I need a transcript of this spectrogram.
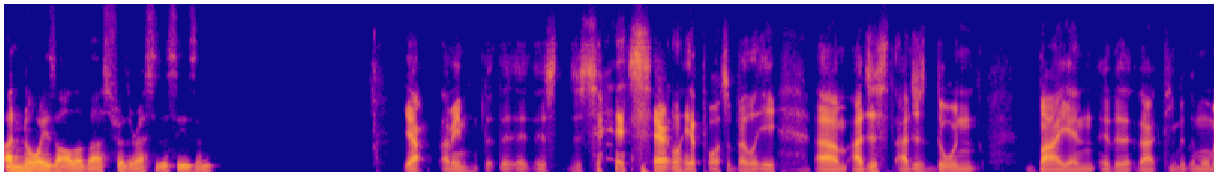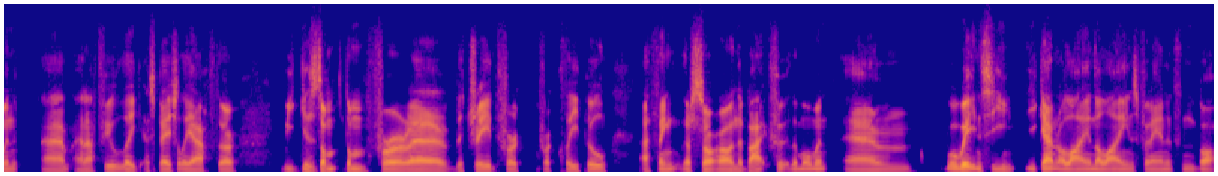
annoys all of us for the rest of the season. Yeah, I mean, it's, it's certainly a possibility. Um, I just I just don't buy into the, that team at the moment, um, and I feel like especially after we gazumped them for uh, the trade for for Claypool, I think they're sort of on the back foot at the moment. Um, we'll wait and see. You can't rely on the Lions for anything, but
